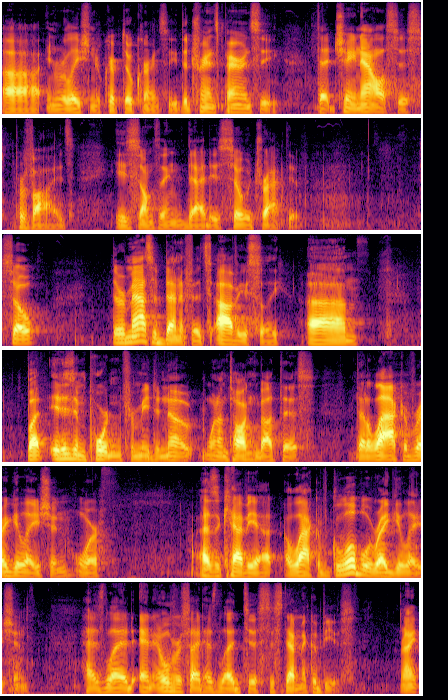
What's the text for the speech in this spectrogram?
uh, in relation to cryptocurrency, the transparency that Chainalysis provides is something that is so attractive. So there are massive benefits, obviously, um, but it is important for me to note when I'm talking about this that a lack of regulation, or as a caveat, a lack of global regulation has led, and oversight has led to systemic abuse right?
